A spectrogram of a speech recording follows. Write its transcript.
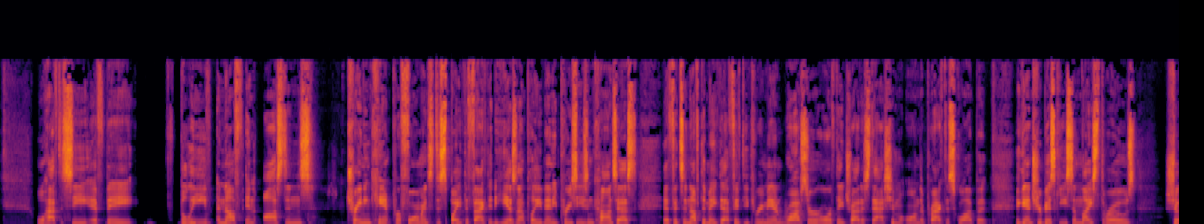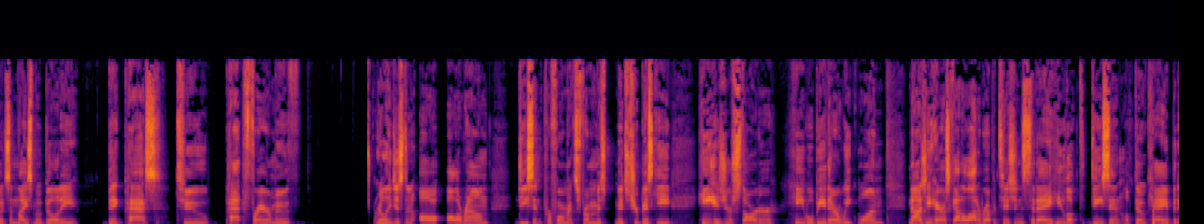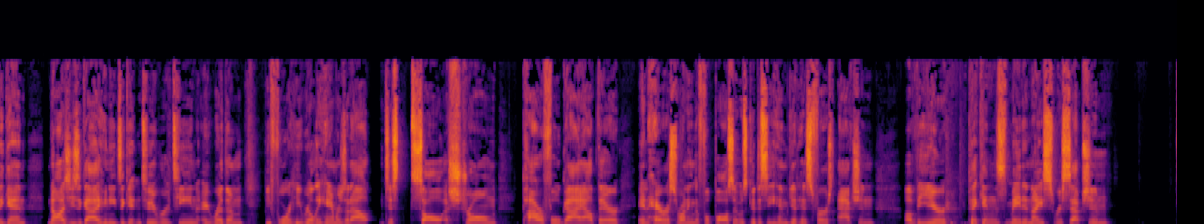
We'll have to see if they believe enough in Austin's training camp performance, despite the fact that he has not played in any preseason contest, if it's enough to make that 53 man roster or if they try to stash him on the practice squad. But again, Trubisky, some nice throws, showed some nice mobility, big pass to Pat Freiermuth. Really just an all, all around decent performance from Mitch Trubisky. He is your starter. He will be there week one. Najee Harris got a lot of repetitions today. He looked decent, looked okay, but again, Najee's a guy who needs to get into a routine, a rhythm before he really hammers it out. Just saw a strong, powerful guy out there in Harris running the football. So it was good to see him get his first action of the year. Pickens made a nice reception.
